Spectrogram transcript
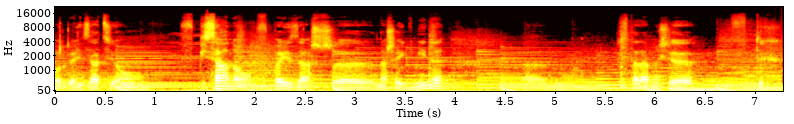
organizacją wpisaną w pejzaż naszej gminy. Staramy się tych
